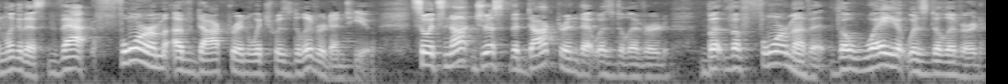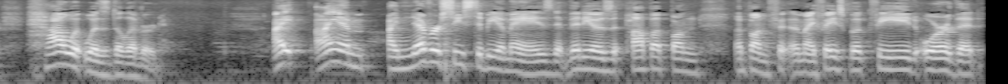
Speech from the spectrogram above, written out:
and look at this that form of doctrine which was delivered unto you. So it's not just the doctrine that was delivered, but the form of it, the way it was delivered, how it was delivered. I I am I never cease to be amazed at videos that pop up on up on my Facebook feed or that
